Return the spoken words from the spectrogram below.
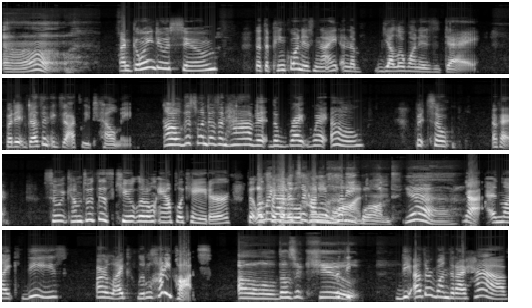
Oh. I'm going to assume that the pink one is night and the yellow one is day, but it doesn't exactly tell me. Oh, this one doesn't have it the right way. Oh, but so okay. So it comes with this cute little applicator that Oh looks my like god, a little like honey a little wand. honey wand. Yeah. Yeah, and like these are like little honey pots. Oh, those are cute. The other one that I have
